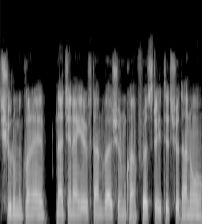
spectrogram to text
شروع می‌کنه نتیجه نگرفتن و شروع می‌کنن frustrated شدن و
